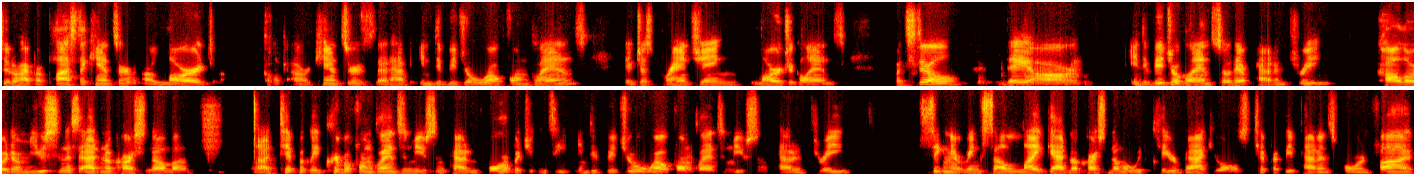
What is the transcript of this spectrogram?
Pseudohyperplastic cancer are large are cancers that have individual well-formed glands. They're just branching larger glands, but still they are individual glands, so they're pattern three. Colloid or mucinous adenocarcinoma, uh, typically cribriform glands in mucin pattern four, but you can see individual well-formed glands in mucin pattern three. Signet ring cell-like adenocarcinoma with clear vacuoles, typically patterns four and five,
